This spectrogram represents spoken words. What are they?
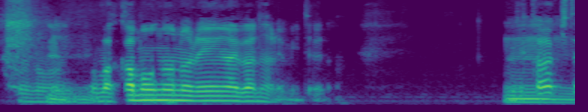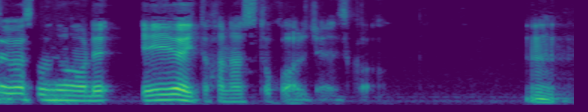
その、うんうん若者の恋愛離れみたいな。で、うん川北がそのレ AI と話すとこあるじゃないですか。うん。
